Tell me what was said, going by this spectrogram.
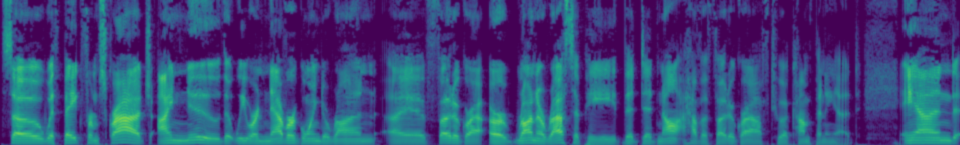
So with Bake from Scratch, I knew that we were never going to run a photograph or run a recipe that did not have a photograph to accompany it. And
